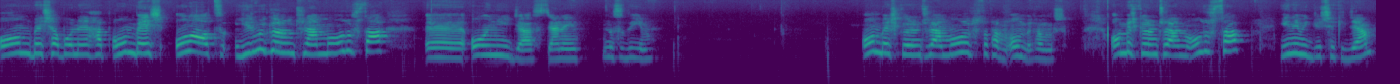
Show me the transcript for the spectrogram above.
15 abone hat 15 16 20 görüntülenme olursa eee, oynayacağız. Yani nasıl diyeyim? 15 görüntülenme olursa tamam 15 15. 15 görüntülenme olursa yeni video çekeceğim.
